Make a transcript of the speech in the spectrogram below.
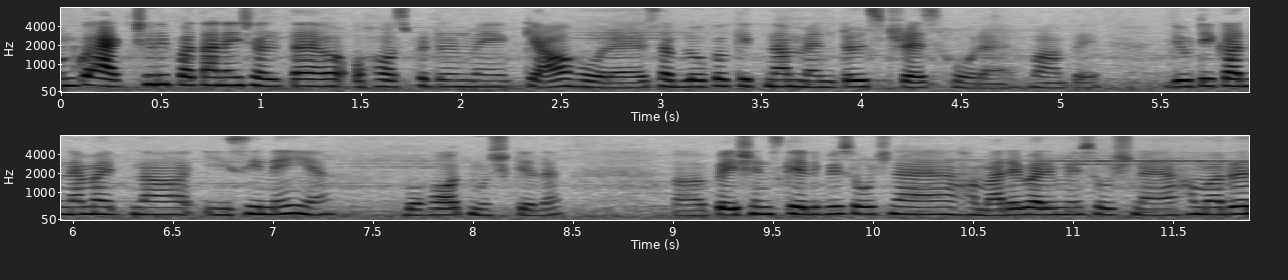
उनको एक्चुअली पता नहीं चलता है हॉस्पिटल में क्या हो रहा है, सब लोगों को कितना मेंटल स्ट्रेस हो रहा है वहाँ पे। ड्यूटी करने में इतना इजी नहीं है, बहुत मुश्किल है। uh, पेशेंट्स के लिए भी सोचना है, हमारे बारे में सोचना है, हमारे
